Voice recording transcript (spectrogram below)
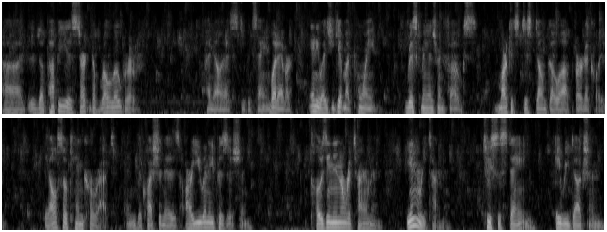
uh, the puppy is starting to roll over. I know that's stupid saying, whatever. Anyways, you get my point. Risk management, folks. Markets just don't go up vertically. They also can correct. And the question is, are you in a position closing in a retirement, in retirement, to sustain a reduction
